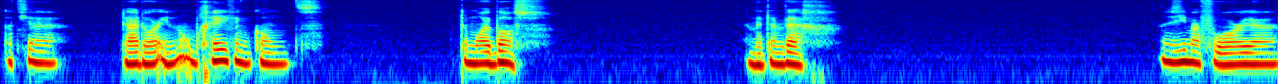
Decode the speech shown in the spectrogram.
dat je daardoor in een omgeving komt met een mooi bos en met een weg. En zie maar voor je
